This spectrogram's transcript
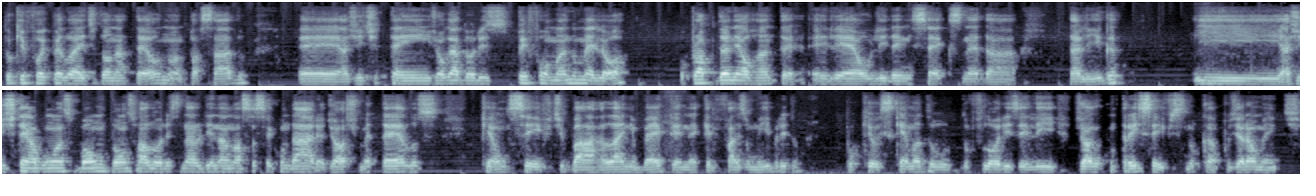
do que foi pelo Ed Donatel no ano passado. É, a gente tem jogadores performando melhor. O próprio Daniel Hunter, ele é o líder em sex né, da, da liga. E a gente tem alguns bons, bons valores ali na nossa secundária. Josh Metelos, que é um safety barra linebacker, né, que ele faz um híbrido, porque o esquema do, do Flores ele joga com três safeties no campo, geralmente.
